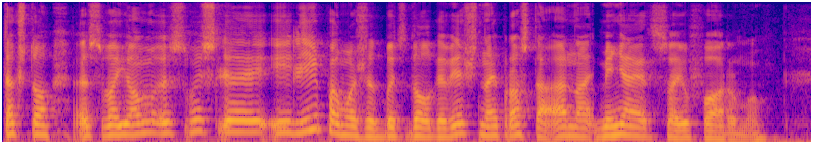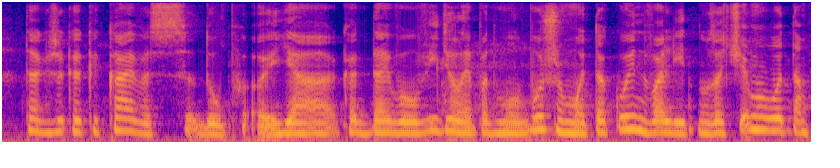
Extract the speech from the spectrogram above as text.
Так что в своем смысле и липа может быть долговечной, просто она меняет свою форму так же, как и Кайвас дуб. Я, когда его увидела, я подумала, боже мой, такой инвалид, ну зачем его там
